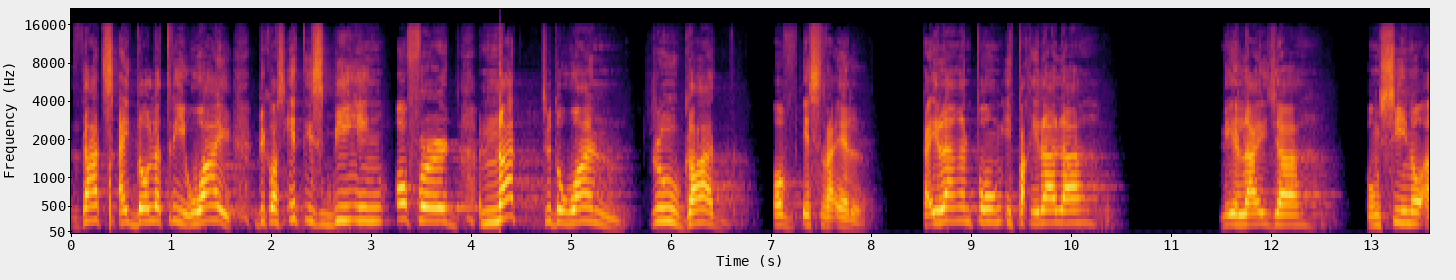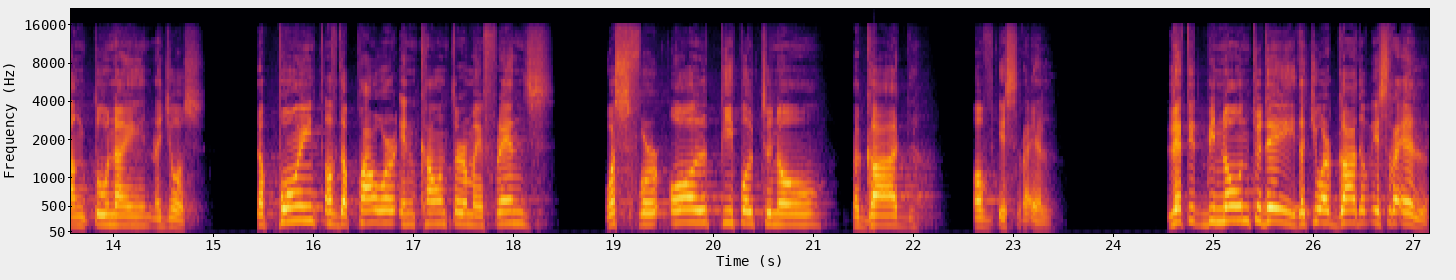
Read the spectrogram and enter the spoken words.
That's idolatry. Why? Because it is being offered not to the one true God of Israel. Kailangan pong ipakilala ni Elijah kung sino ang tunay na Diyos. The point of the power encounter, my friends, was for all people to know the God of Israel. Let it be known today that you are God of Israel,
